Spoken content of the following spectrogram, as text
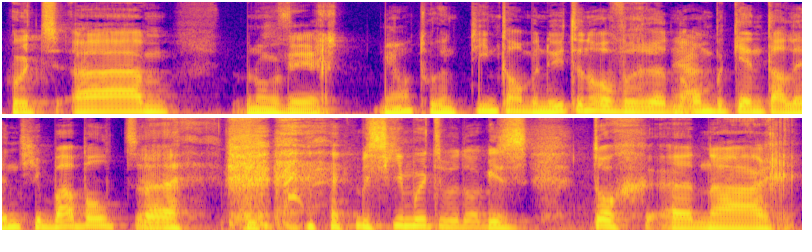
Goed, ehm, we hebben ongeveer ja, toch een tiental minuten over een onbekend talent gebabbeld. Eh, misschien moeten we nog eens toch eh, naar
